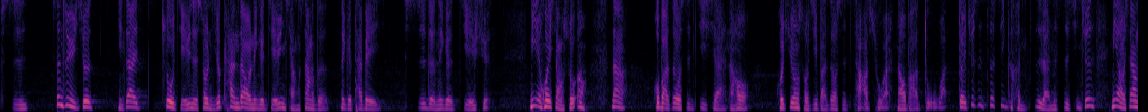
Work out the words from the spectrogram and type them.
诗，甚至于就你在做捷运的时候，你就看到那个捷运墙上的那个台北诗的那个节选。你也会想说，哦，那我把这首诗记下来，然后回去用手机把这首诗查出来，然后把它读完。对，就是这是一个很自然的事情。就是你好像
